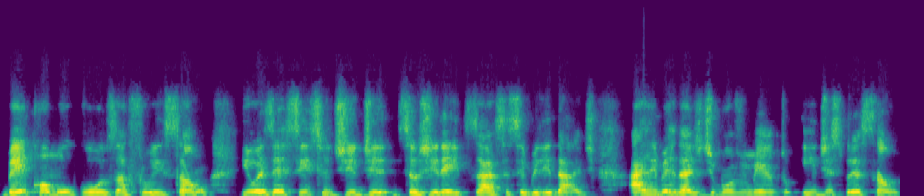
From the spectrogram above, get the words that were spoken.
bem como o gozo, a fruição e o exercício de, de, de seus direitos à acessibilidade, à liberdade de movimento e de expressão,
